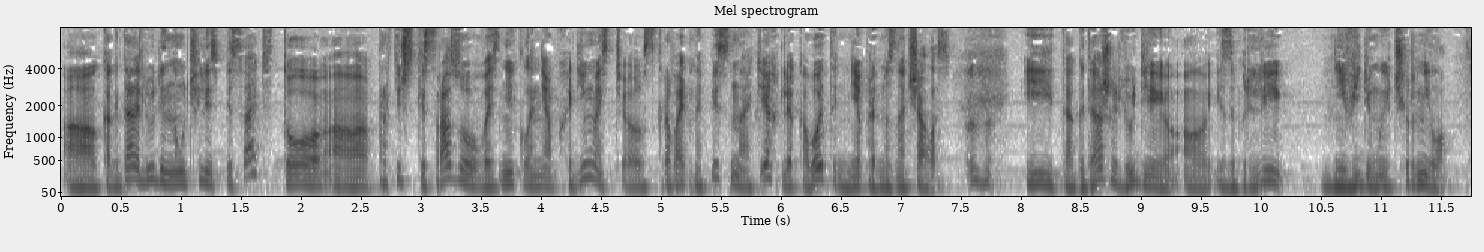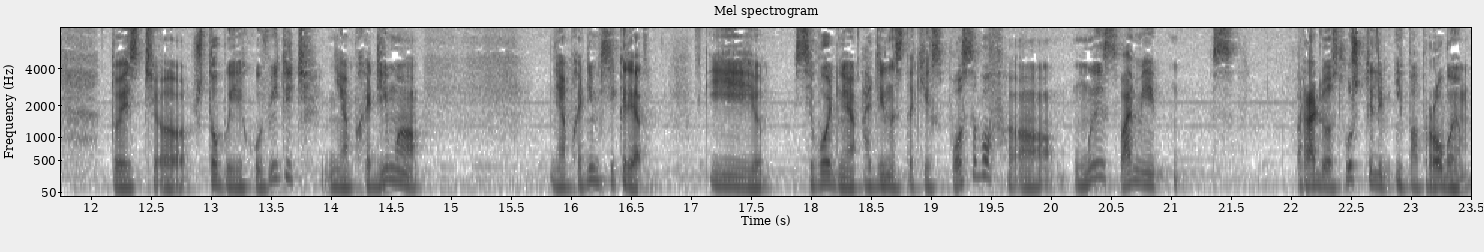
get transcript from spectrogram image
А, когда люди научились писать, то а, практически сразу возникла необходимость э, скрывать написанное тех, для кого это не предназначалось. Угу. И тогда же люди э, изобрели невидимые чернила. То есть, э, чтобы их увидеть, необходимо необходим секрет. И сегодня один из таких способов э, мы с вами, с радиослушателями, и попробуем.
